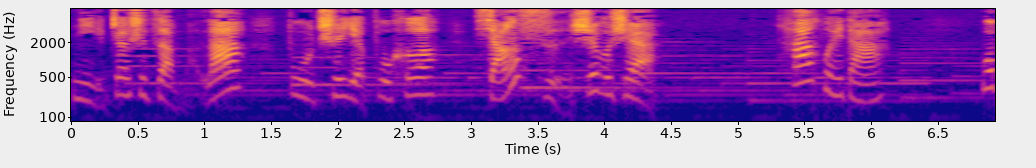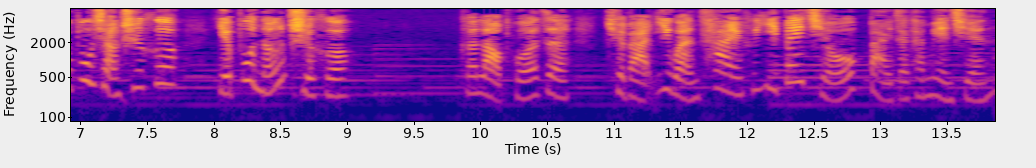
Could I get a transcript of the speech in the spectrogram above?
你这是怎么了？不吃也不喝，想死是不是？”他回答：“我不想吃喝，也不能吃喝。”可老婆子却把一碗菜和一杯酒摆在他面前，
